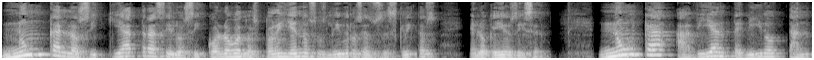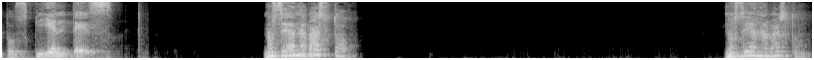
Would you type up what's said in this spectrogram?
Nunca los psiquiatras y los psicólogos, los estoy leyendo sus libros, en sus escritos, en lo que ellos dicen, nunca habían tenido tantos clientes. No sean abasto. No sean abasto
